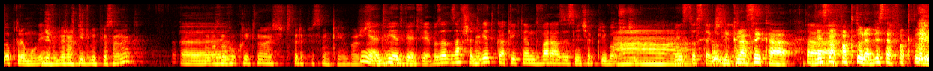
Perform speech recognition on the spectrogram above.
O, o którym mówisz? Nie wybierasz liczby piosenek? No bo E, znowu kliknąłeś cztery piosenki chyba. że nie, dwie, dwie, dwie, bo za, zawsze dwie, tylko ja kliknąłem dwa razy z niecierpliwości. A, Więc to z tego Czyli klasyka. Tak. Wystaw fakturę, wystaw fakturę.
